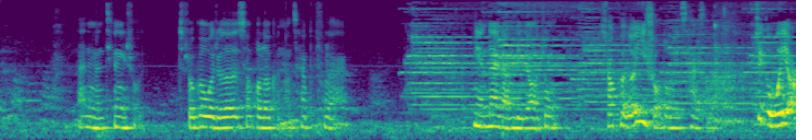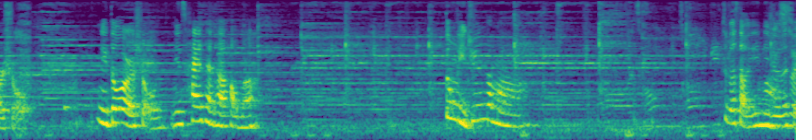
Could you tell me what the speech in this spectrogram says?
来你们听一首，这首歌我觉得小可乐可能猜不出来，年代感比较重，小可乐一首都没猜出来，这个我也耳熟。你都耳熟，你猜猜它好吗？邓丽君的吗？这个嗓音你觉得是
